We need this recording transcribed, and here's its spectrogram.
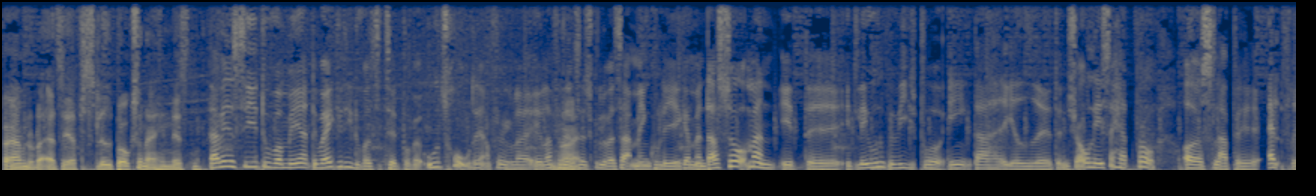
40 Ja. minutter. Altså, jeg sled bukserne af hende næsten. Der vil jeg sige, at du var mere... Det var ikke, fordi du var så tæt på at være utro der, føler jeg, eller for Nej. den sags skyld at være sammen med en kollega, men der så man et, øh, et levende bevis på en, der havde øh, den sjove nissehat på, og slap øh, alt fri.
